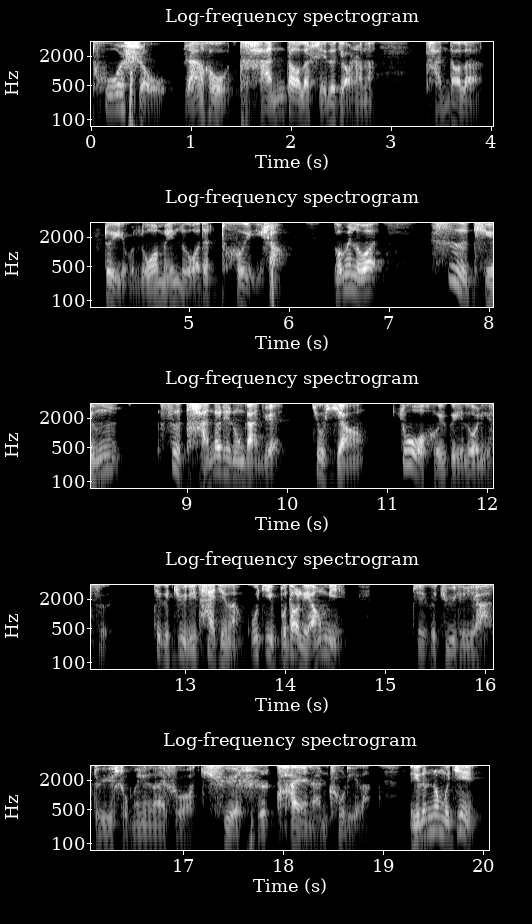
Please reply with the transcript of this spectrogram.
脱手，然后弹到了谁的脚上呢？弹到了队友罗梅罗的腿上。罗梅罗似停似弹的这种感觉，就想坐回给洛里斯，这个距离太近了，估计不到两米。这个距离呀，对于守门员来说确实太难处理了，离得那么近。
